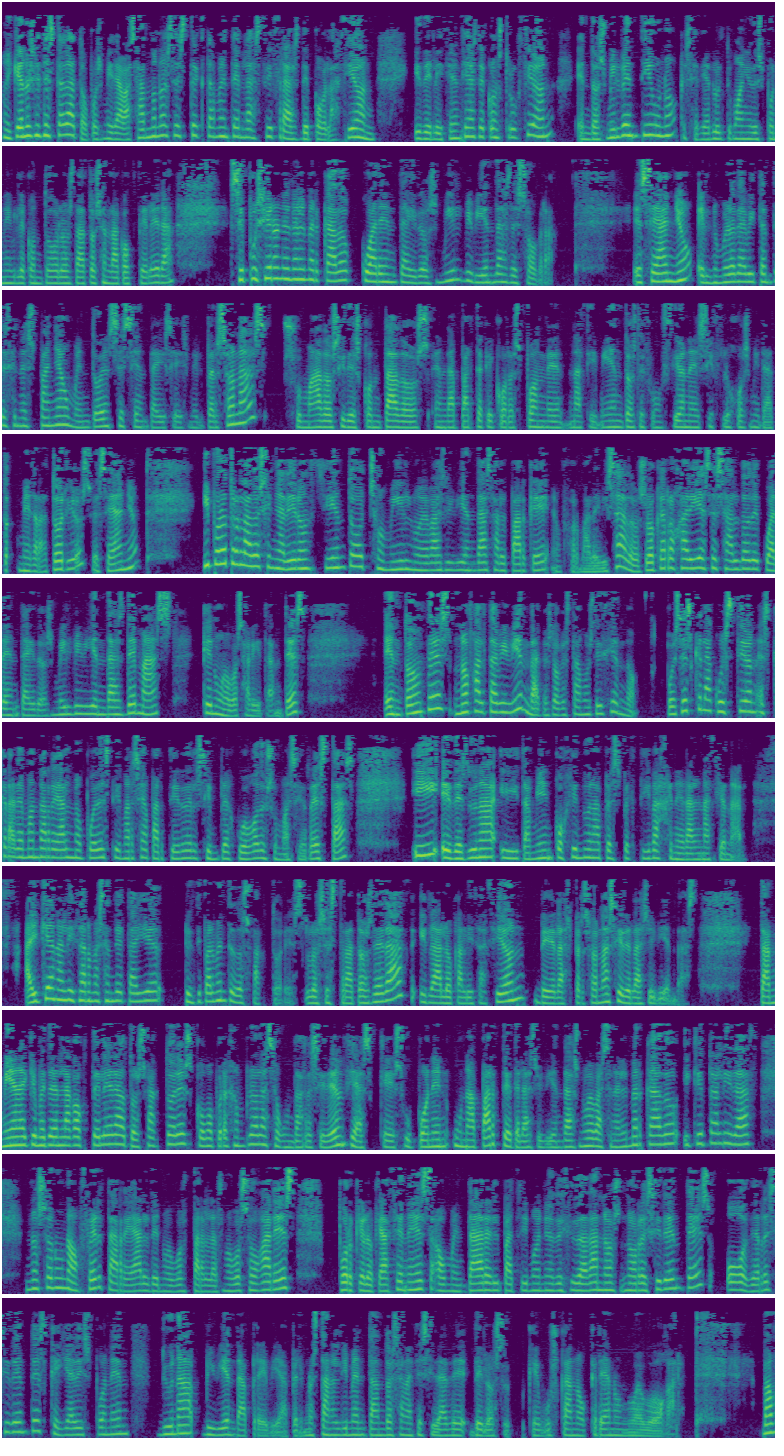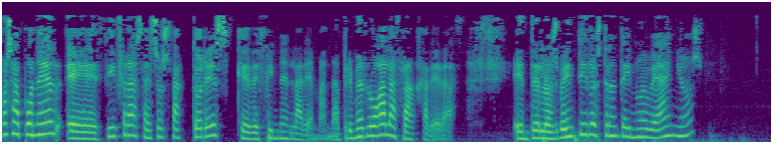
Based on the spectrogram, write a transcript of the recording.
¿Y qué nos dice este dato? Pues mira, basándonos estrictamente en las cifras de población y de licencias de construcción, en 2021, que sería el último año disponible con todos los datos en la coctelera, se pusieron en el mercado 42.000 viviendas de sobra. Ese año, el número de habitantes en España aumentó en 66.000 personas, sumados y descontados en la parte que corresponden nacimientos, defunciones y flujos migratorios ese año. Y por otro lado, se añadieron 108.000 nuevas viviendas al parque en forma de visados, lo que arrojaría ese saldo de 42.000 viviendas de más que nuevos habitantes. Entonces, no falta vivienda, que es lo que estamos diciendo. Pues es que la cuestión es que la demanda real no puede estimarse a partir del simple juego de sumas y restas y eh, desde una y también cogiendo una perspectiva general nacional. Hay que analizar más en detalle principalmente dos factores, los estratos de edad y la localización de las personas y de las viviendas. También hay que meter en la coctelera otros factores como por ejemplo las segundas residencias, que suponen una parte de las viviendas nuevas en el mercado y que en realidad no son una oferta real de nuevos para los nuevos hogares porque lo que hacen es aumentar el patrimonio de ciudadanos no residentes o de residentes que ya disponen de una vivienda previa, pero no están alimentando esa necesidad de, de los que buscan o crean un nuevo hogar. Vamos a poner eh, cifras a esos factores que definen la demanda. En primer lugar, la franja de edad. Entre los 20 y los 39 años,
